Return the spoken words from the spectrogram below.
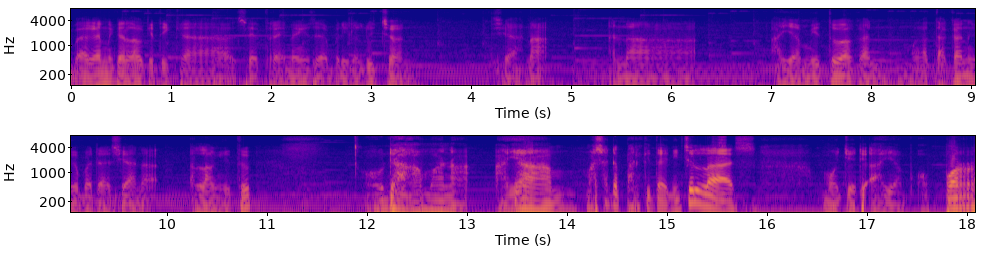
bahkan kalau ketika saya training saya beri lelucon si anak anak ayam itu akan mengatakan kepada si anak elang itu udah kamu anak ayam masa depan kita ini jelas mau jadi ayam opor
